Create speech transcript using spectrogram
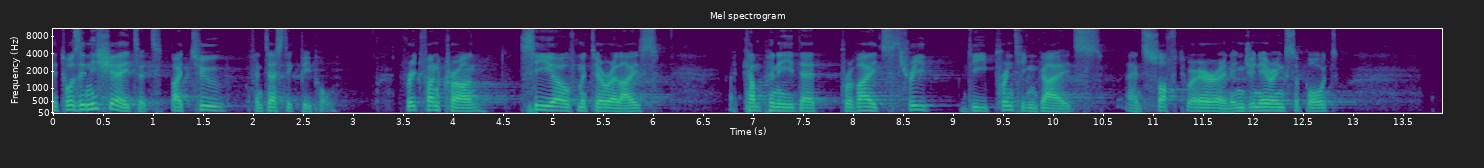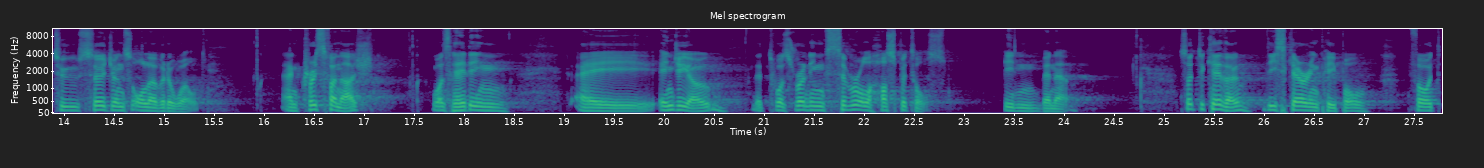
It was initiated by two fantastic people. Fried Vancraen, CEO of Materialise, a company that provides 3D printing guides and software and engineering support to surgeons all over the world. And Chris Van was heading a NGO that was running several hospitals in Benin. So together, these caring people thought,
